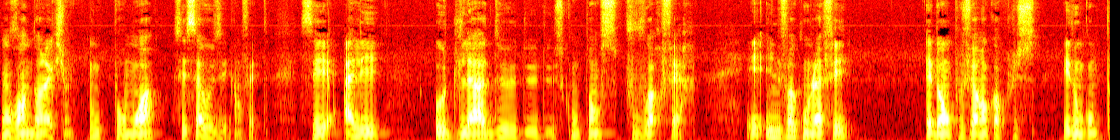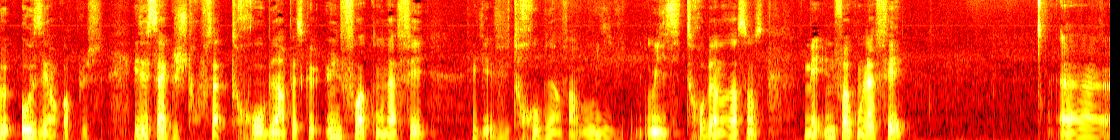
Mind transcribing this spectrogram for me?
on rentre dans l'action. Donc pour moi, c'est ça oser en fait. C'est aller au-delà de, de, ce qu'on pense pouvoir faire. Et une fois qu'on l'a fait, eh ben, on peut faire encore plus. Et donc on peut oser encore plus. Et c'est ça que je trouve ça trop bien, parce qu'une fois qu'on a fait, trop bien, enfin oui, oui c'est trop bien dans un sens, mais une fois qu'on l'a fait, euh,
